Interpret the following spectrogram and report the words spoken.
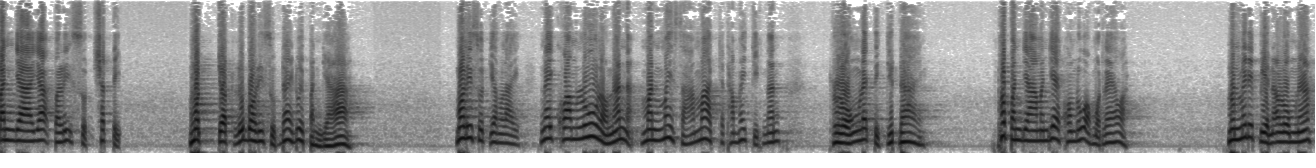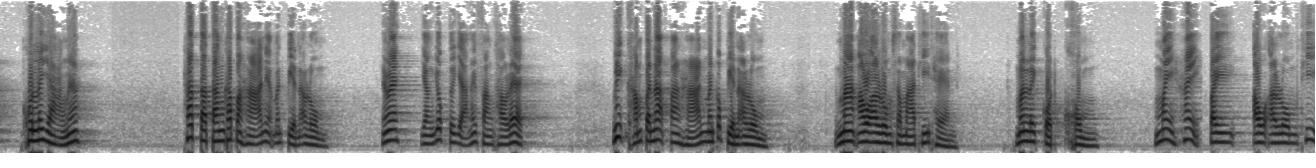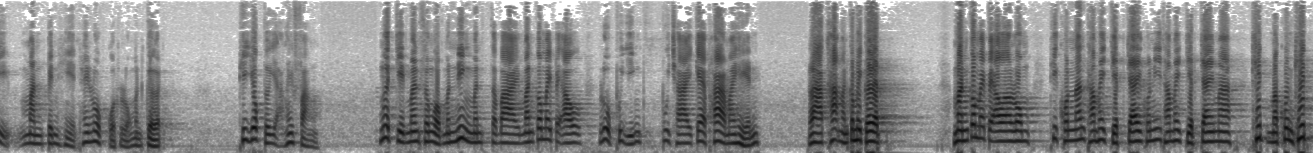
ปัญญายะบริสุทธิ์ชติ หมดจดหรือบริสุทธิ์ได้ด้วยปัญญา บริสุทธิ์อย่างไร ในความรู้เหล่านั้นอะ มันไม่สามารถจะทำให้จิตนั้น หลงและติดยึดได้ เพราะปัญญามันแยกความรู้ออกหมดแล้วอะ มันไม่ได้เปลี่ยนอารมณ์นะ คนละอย่างนะ ถ้าตาตังคับอาหาเนี่ยมันเปลี่ยนอารมณ์ใช่ไหมอย่างยกตัวอย่างให้ฟังคราวแรก วิขำปณะปาหารมันก็เปลี่ยนอารมณ์ มาเอาอารมณ์สมาธิแทน มันเลยกดข่มไม่ให้ไปเอาอารมณ์ที่มันเป็นเหตุให้โลกกดหลงมันเกิด ที่ยกตัวอย่างให้ฟัง เมื่อจิตมันสงบมันนิ่งมันสบาย มันก็ไม่ไปเอา รูปผู้หญิงผู้ชายแก้ผ้ามาเห็น ราคะมันก็ไม่เกิด มันก็ไม่ไปเอาอารมณ์ ที่คนนั้นทำให้เจ็บใจ คนนี้ทำให้เจ็บใจมาคิดมาคุ้นคิด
